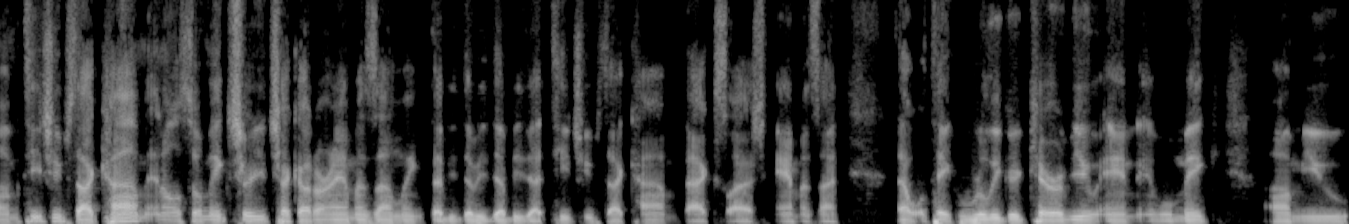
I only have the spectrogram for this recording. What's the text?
um, teachhoops.com and also make sure you check out our Amazon link, www.teachhoops.com backslash Amazon. That will take really good care of you and it will make um, you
